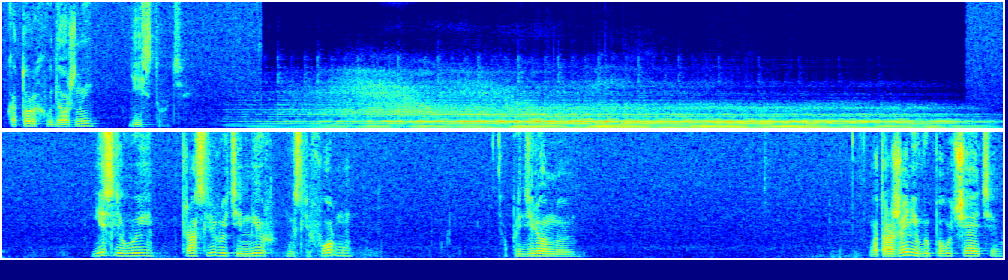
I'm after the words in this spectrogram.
в которых вы должны действовать. Если вы транслируете мир мыслеформу определенную, в отражении вы получаете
